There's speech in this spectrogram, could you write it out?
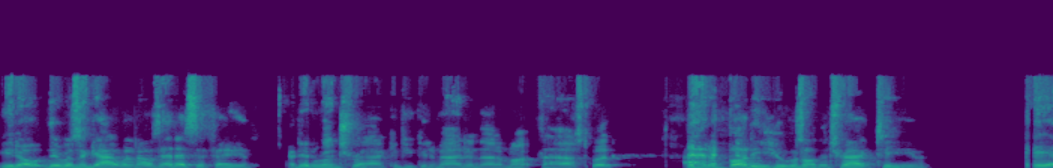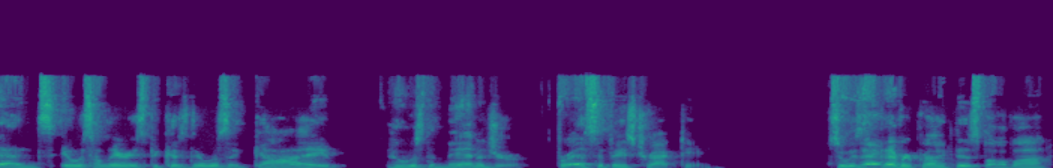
You know, there was a guy when I was at SFA, I didn't run track, if you can imagine that. I'm not fast, but I had a buddy who was on the track team, and it was hilarious because there was a guy who was the manager for SFA's track team. So he was at every practice, blah, blah, blah.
